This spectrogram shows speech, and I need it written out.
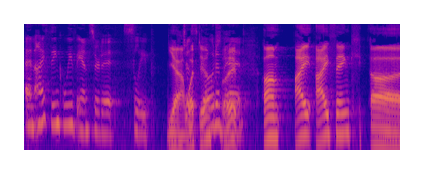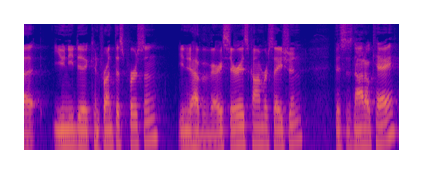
and I think we've answered it. Sleep. Yeah, Just what do? go to Sleep. bed. Um, I I think uh, you need to confront this person. You need to have a very serious conversation. This is not okay.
